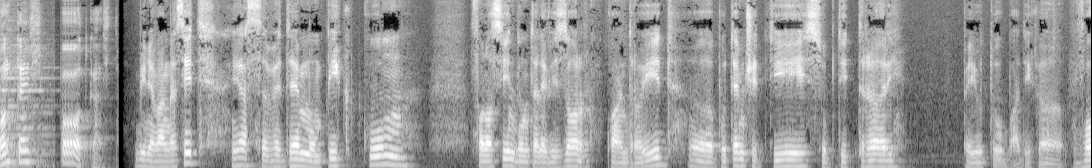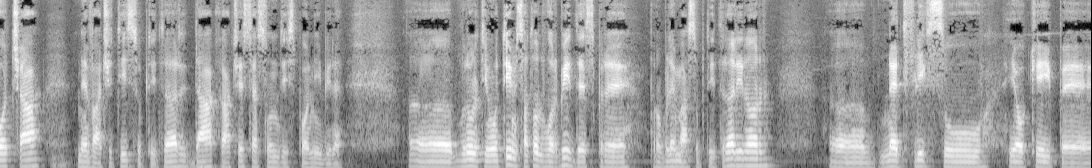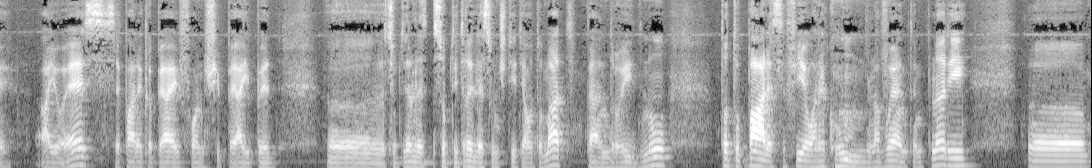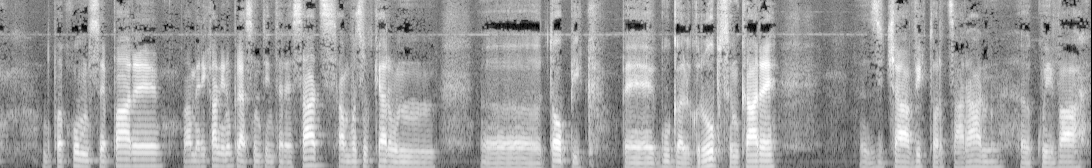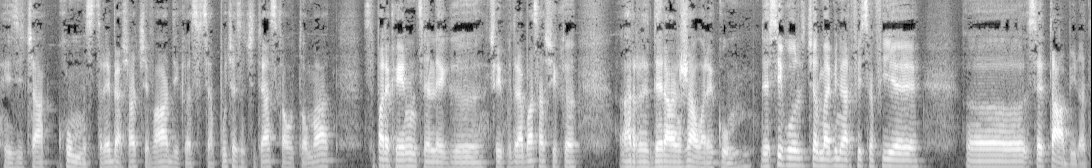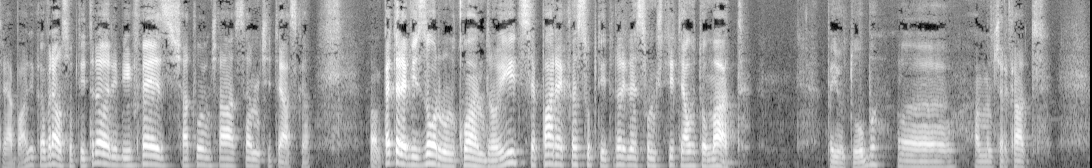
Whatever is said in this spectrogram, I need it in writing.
Contes Podcast. Bine v-am găsit! Ia să vedem un pic cum, folosind un televizor cu Android, uh, putem citi subtitrări pe YouTube, adică vocea ne va citi subtitrări dacă acestea sunt disponibile. Uh, în ultimul timp s-a tot vorbit despre problema subtitrărilor. Uh, Netflix-ul e ok pe iOS, se pare că pe iPhone și pe iPad uh, subtitrările, subtitrările sunt citite automat, pe Android nu. Totul pare să fie oarecum la voia întâmplării. Uh, după cum se pare, americanii nu prea sunt interesați. Am văzut chiar un uh, topic pe Google Groups în care zicea Victor Țaran uh, cuiva, îi zicea cum îți trebuie așa ceva, adică să se apuce să citească automat. Se pare că ei nu înțeleg uh, ce cu treaba asta și că ar deranja oarecum. Desigur, cel mai bine ar fi să fie uh, setabilă treaba, adică vreau subtitrări, bifez și atunci să-mi citească. Pe televizorul cu Android se pare că subtitrările sunt citite automat pe YouTube. Uh, am încercat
